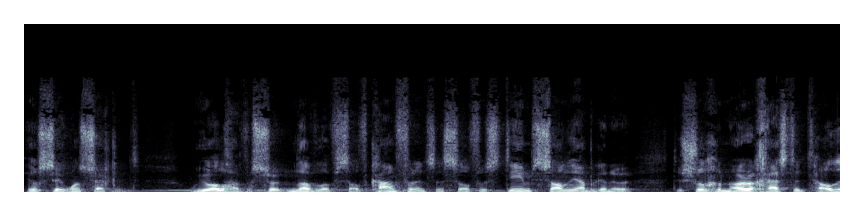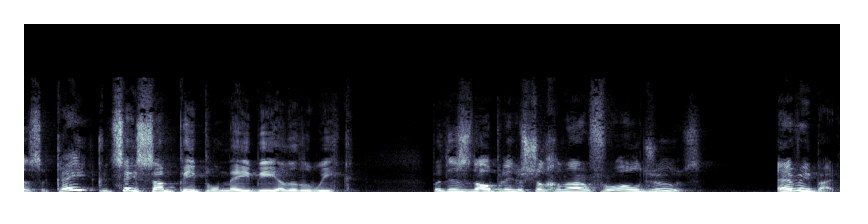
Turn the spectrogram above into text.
He'll say, one second, we all have a certain level of self confidence and self esteem. Suddenly I'm going to, the Shulchan Aruch has to tell us, okay, you could say some people may be a little weak, but this is the opening of Shulchan Aruch for all Jews, everybody.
